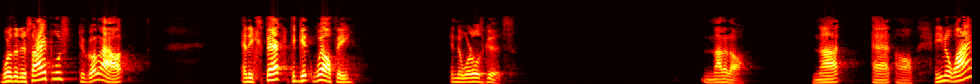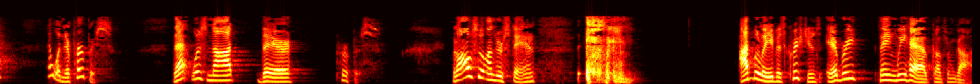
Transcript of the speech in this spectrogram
were the disciples to go out and expect to get wealthy in the world's goods? Not at all. Not at all. And you know why? That wasn't their purpose. That was not their purpose. But also understand, I believe as Christians, everything we have comes from God.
